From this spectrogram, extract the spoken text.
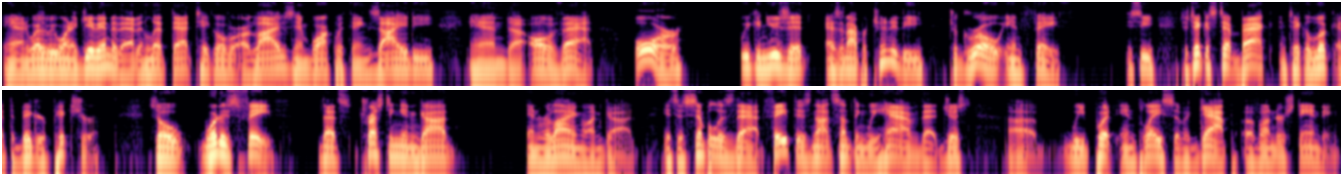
and whether we want to give into that and let that take over our lives and walk with anxiety and uh, all of that. Or we can use it as an opportunity to grow in faith. You see, to take a step back and take a look at the bigger picture. So, what is faith? That's trusting in God and relying on God. It's as simple as that. Faith is not something we have that just uh, we put in place of a gap of understanding.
